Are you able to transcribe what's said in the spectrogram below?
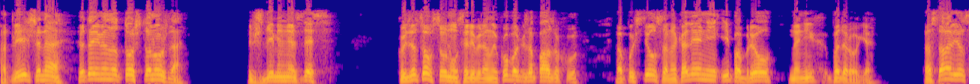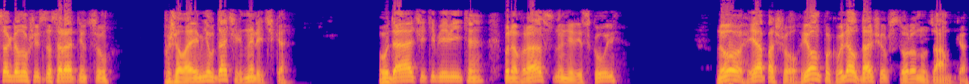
Отлично, это именно то, что нужно. Жди меня здесь. Кузнецов сунул серебряный кубок за пазуху, опустился на колени и побрел на них по дороге. Остановился, оглянувшись на соратницу. — Пожелай мне удачи, Нелечка. — Удачи тебе, Витя, понапрасну не рискуй. Ну, я пошел, и он поковылял дальше в сторону замка.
